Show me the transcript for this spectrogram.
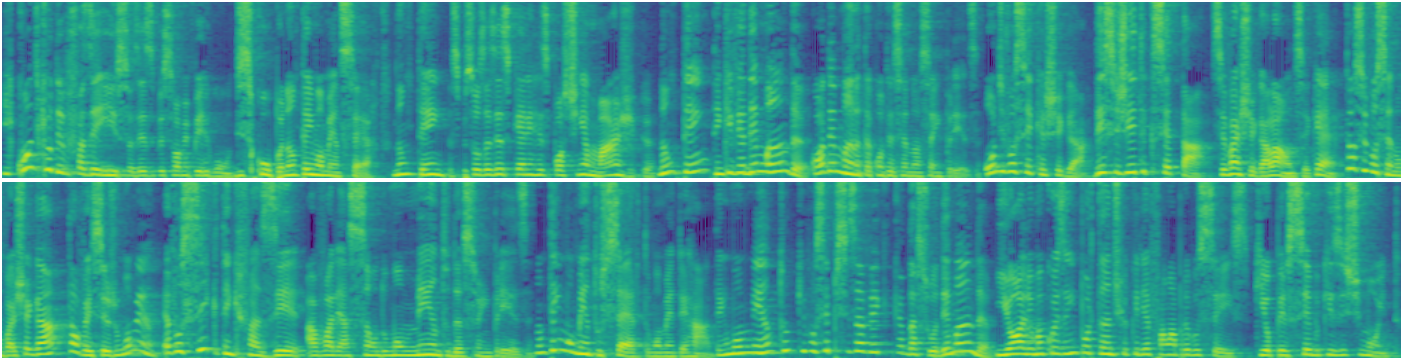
E quando que eu devo fazer isso? Às vezes o pessoal me pergunta. Desculpa, não tem momento certo. Não tem. As pessoas às vezes querem respostinha mágica. Não tem. Tem que ver a demanda. Qual demanda está acontecendo na sua empresa? Onde você quer chegar? Desse jeito que você tá, você vai chegar lá onde você quer? Então, se você não vai chegar, talvez seja o momento. É você que tem que fazer a avaliação do momento da sua empresa. Não tem momento certo, momento errado. Tem um momento que você precisa ver que é da sua demanda. E olha, uma coisa importante que eu queria falar para vocês, que eu percebo que existe muito.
